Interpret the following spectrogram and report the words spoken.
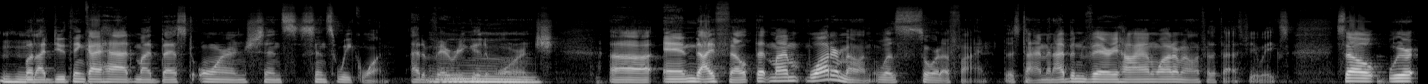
Mm-hmm. but I do think I had my best orange since since week one. I had a very good Mm. orange, uh, and I felt that my watermelon was sort of fine this time. And I've been very high on watermelon for the past few weeks. So we're.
